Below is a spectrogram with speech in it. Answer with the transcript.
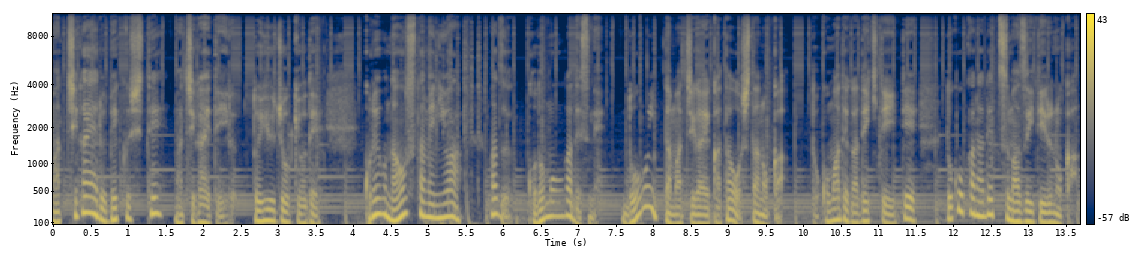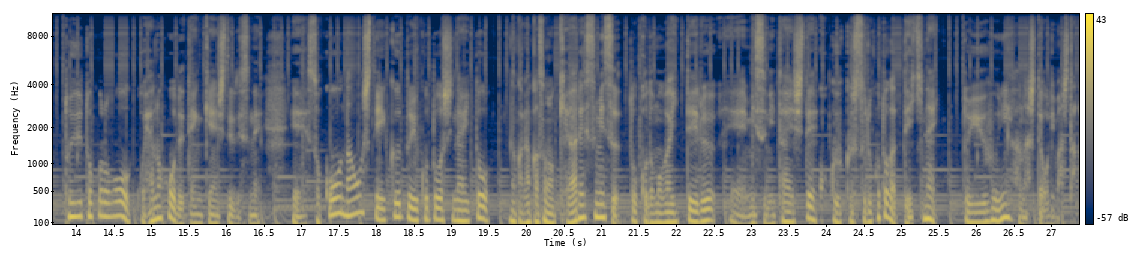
間違えるべくして間違えているという状況で、これを直すためには、まず子供がですね、どういった間違え方をしたのかこまでができていて、どこからでつまずいているのかというところを親の方で点検してですね、えー、そこを直していくということをしないとなかなかそのケアレスミスと子供が言っている、えー、ミスに対して克服することができないというふうに話しておりました。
